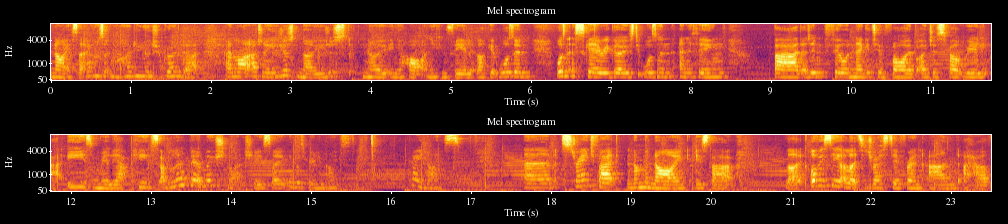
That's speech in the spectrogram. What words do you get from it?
nice. Like everyone's like, well, how do you know it's your granddad? And like I don't know, you just know, you just know in your heart and you can feel it. Like it wasn't wasn't a scary ghost. It wasn't anything bad. I didn't feel a negative vibe. I just felt really at ease and really at peace and a little bit emotional actually. So it was really nice. Very nice. Um, strange fact number nine is that like obviously I like to dress different and I have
